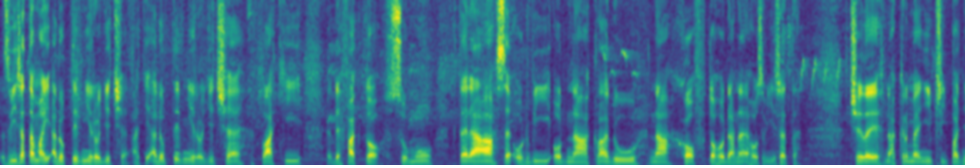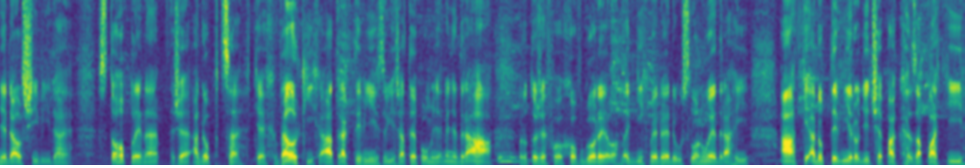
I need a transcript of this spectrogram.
Zvířata mají adoptivní rodiče a ti adoptivní rodiče platí de facto sumu, která se odvíjí od nákladů na chov toho daného zvířete čili nakrmení, případně další výdaje. Z toho plyne, že adopce těch velkých a atraktivních zvířat je poměrně drahá, mm. protože chov goril, ledních medvědů, slonů je drahý a ti adoptivní rodiče pak zaplatí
